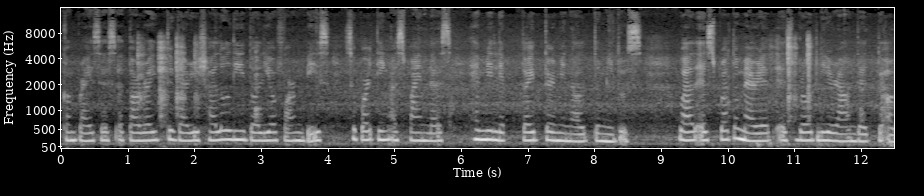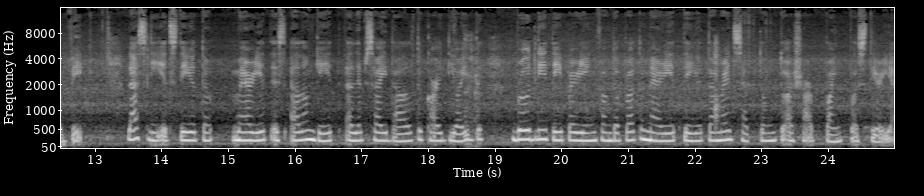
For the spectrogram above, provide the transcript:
comprises a toroid to very shallowly doliiform base supporting a spineless hemiliptoid terminal tomidus, while its protomerit is broadly rounded to obvate. Lastly, its deuteromerit is elongate, ellipsoidal to cardioid, broadly tapering from the protomerit deuteromerit septum to a sharp point posterior.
